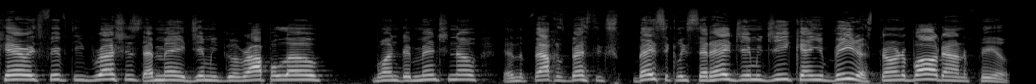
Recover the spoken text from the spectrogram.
carries, 50 rushes. That made Jimmy Garoppolo one dimensional, and the Falcons basically said, Hey, Jimmy G, can you beat us? Throwing the ball down the field.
